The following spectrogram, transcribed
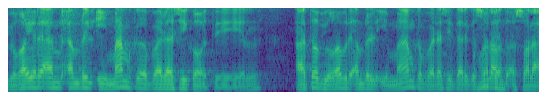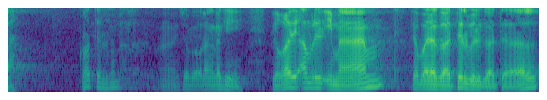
Bighairi am- amril imam kepada si qatil atau bighairi amril imam kepada si tarikus shalah untuk as-shalah. Qatil kan. Nah, coba ulangi lagi. Bighairi amril imam kepada qatil bil qatil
